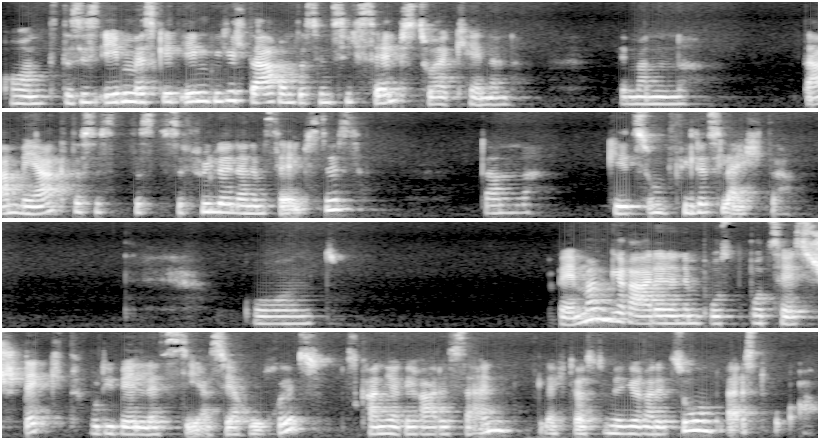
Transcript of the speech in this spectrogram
Und das ist eben, es geht eben wirklich darum, das in sich selbst zu erkennen. Wenn man da merkt, dass, es, dass diese Fülle in einem selbst ist, dann geht es um vieles leichter. Und wenn man gerade in einem Prozess steckt, wo die Welle sehr, sehr hoch ist, das kann ja gerade sein, vielleicht hörst du mir gerade zu und weißt, boah,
